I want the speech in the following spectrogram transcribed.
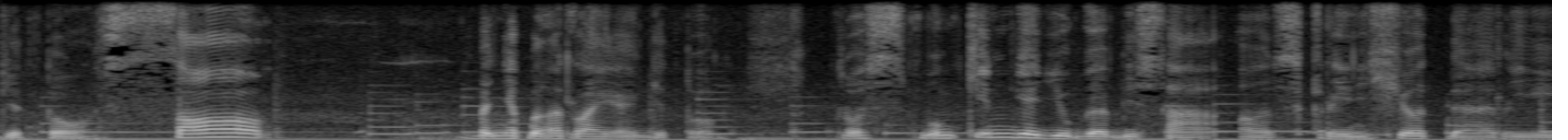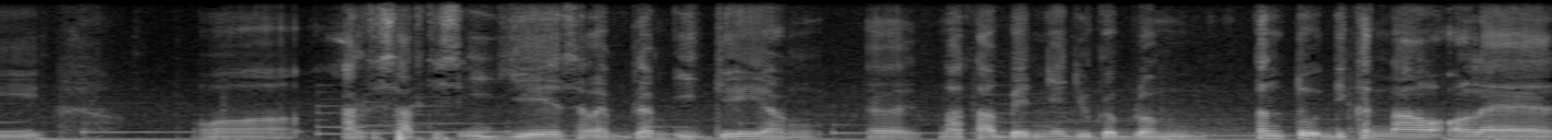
gitu. So banyak banget lah ya gitu. Terus mungkin dia juga bisa uh, screenshot dari uh, artis-artis IG selebgram IG yang uh, notabene juga belum tentu dikenal oleh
